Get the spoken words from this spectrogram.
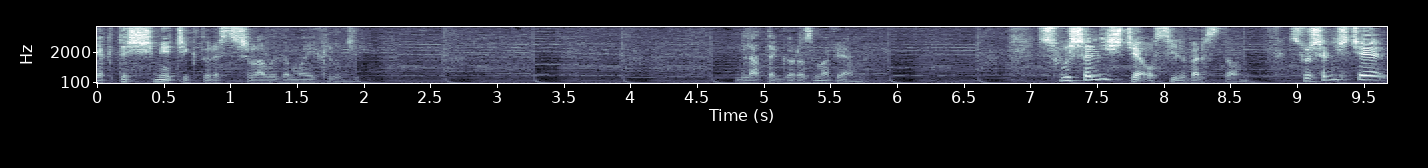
Jak te śmieci, które strzelały do moich ludzi. Dlatego rozmawiamy. Słyszeliście o Silverstone. Słyszeliście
